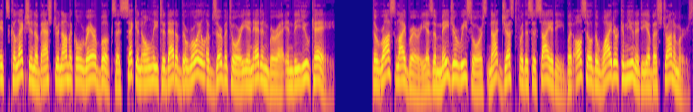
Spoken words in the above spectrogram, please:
Its collection of astronomical rare books is second only to that of the Royal Observatory in Edinburgh in the UK. The RAS Library is a major resource not just for the Society but also the wider community of astronomers,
